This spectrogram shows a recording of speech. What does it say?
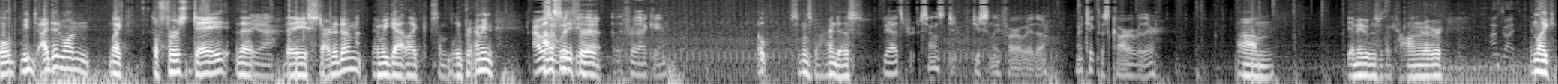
Well, we I did one like the first day that Yeah. they started them, and we got like some blueprint. I mean, I wasn't Honestly, with you for- that, for that game. Someone's behind us. Yeah, it sounds d- decently far away though. I'm gonna take this car over there. Um, yeah, maybe it was with like Colin or whatever. I'm driving. And like,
